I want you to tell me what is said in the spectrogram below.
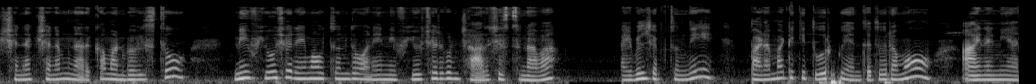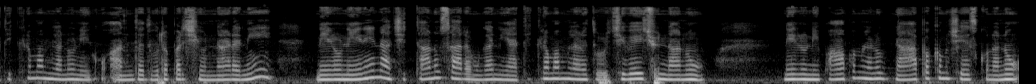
క్షణ క్షణం నరకం అనుభవిస్తూ నీ ఫ్యూచర్ ఏమవుతుందో అనే నీ ఫ్యూచర్ గురించి ఆలోచిస్తున్నావా? బైబిల్ చెప్తుంది పడమటికి తూర్పు ఎంత దూరమో ఆయన నీ అతిక్రమములను నీకు అంత దూరపరిచి ఉన్నాడని నేను నేనే నా చిత్తానుసారంగా నీ అతిక్రమములను తుడిచివేయుచున్నాను. నేను నీ పాపములను జ్ఞాపకం చేసుకున్నాను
